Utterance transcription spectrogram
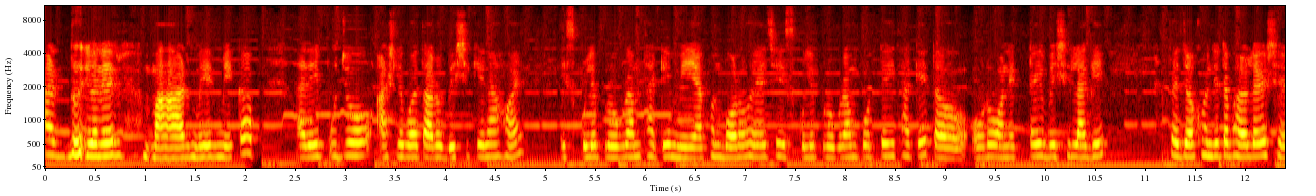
আর দুজনের মা আর মেয়ের মেকআপ আর এই পুজো আসলে পরে তো আরও বেশি কেনা হয়। স্কুলে প্রোগ্রাম থাকে, মেয়ে এখন বড় হয়েছে, স্কুলে প্রোগ্রাম করতেই থাকে, তা ওরও অনেকটাই বেশি লাগে। তো যখন যেটা ভালো লাগে সে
